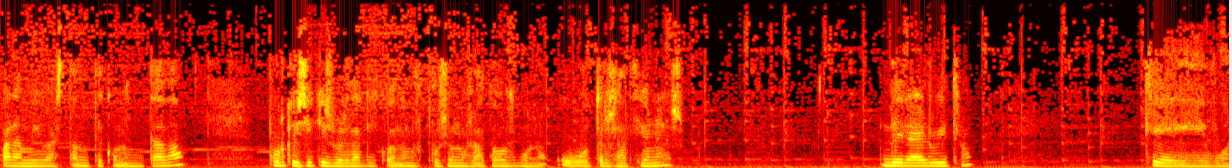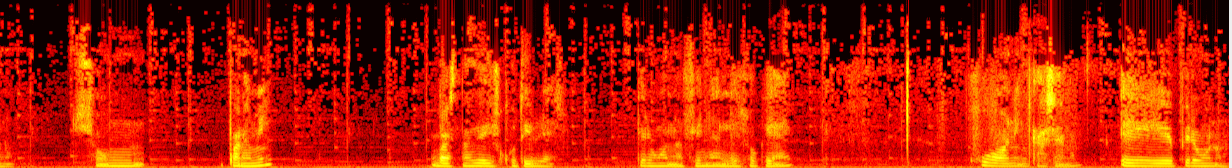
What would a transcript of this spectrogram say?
para mí bastante comentada porque sí que es verdad que cuando nos pusimos a dos, bueno, hubo tres acciones del árbitro que, bueno, son para mí bastante discutibles. Pero bueno, al final es lo que hay. Jugaban en casa, ¿no? Eh, pero bueno,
